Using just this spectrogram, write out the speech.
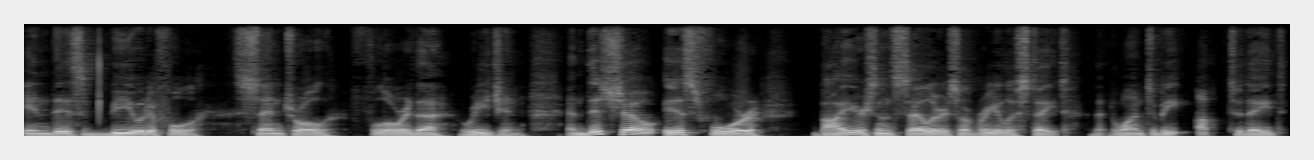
in this beautiful central Florida region. And this show is for buyers and sellers of real estate that want to be up to date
